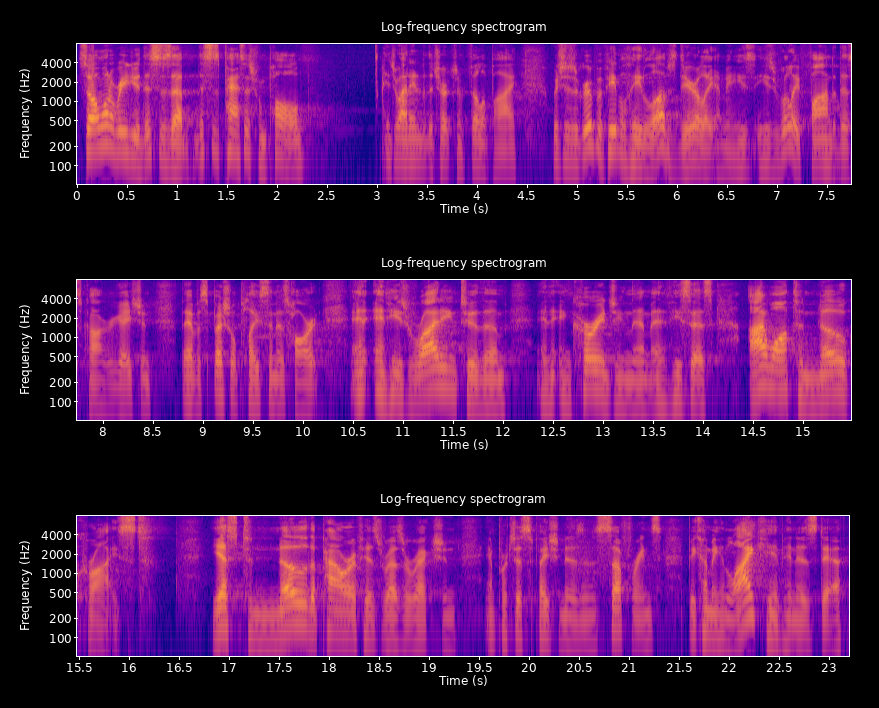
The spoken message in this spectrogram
So I want to read you this is a, this is a passage from Paul He's writing to the church in Philippi, which is a group of people he loves dearly. I mean, he's, he's really fond of this congregation. They have a special place in his heart. And, and he's writing to them and encouraging them. And he says, I want to know Christ. Yes, to know the power of his resurrection and participation in his sufferings, becoming like him in his death,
